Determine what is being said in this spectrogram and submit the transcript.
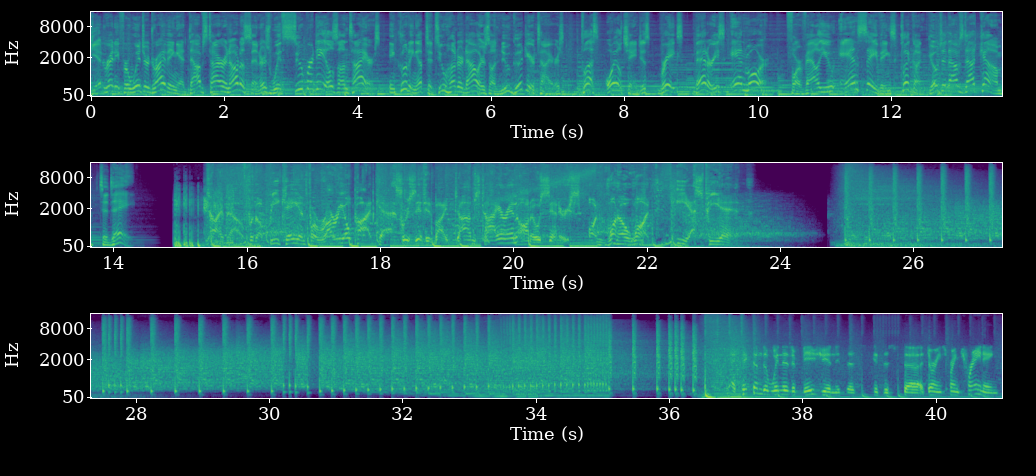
Get ready for winter driving at Dobbs Tire and Auto Centers with super deals on tires, including up to $200 on new Goodyear tires, plus oil changes, brakes, batteries, and more. For value and savings, click on gotodobbs.com today. Time now for the BK and Ferrario podcast, presented by Dobbs Tire and Auto Centers on 101 ESPN. Picked them to win the division at this, at this uh, during spring training,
